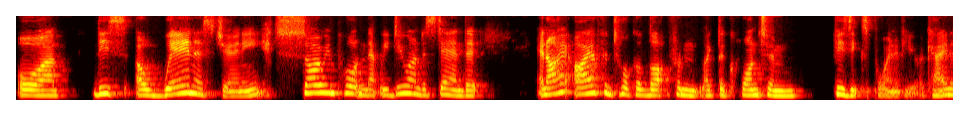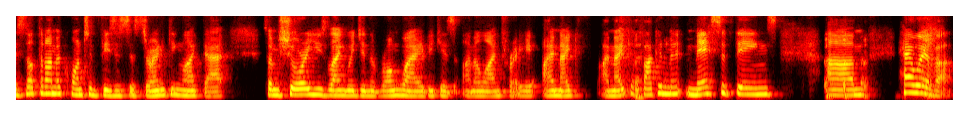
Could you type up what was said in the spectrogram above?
or this awareness journey. It's so important that we do understand that. And I, I often talk a lot from like the quantum physics point of view. Okay. And it's not that I'm a quantum physicist or anything like that. So I'm sure I use language in the wrong way because I'm a line three. I make, I make a fucking mess of things. Um, however,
